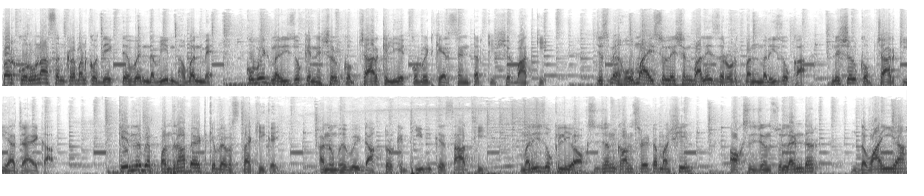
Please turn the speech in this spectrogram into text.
पर कोरोना संक्रमण को देखते हुए नवीन भवन में कोविड मरीजों के निःशुल्क उपचार के लिए कोविड केयर सेंटर की शुरुआत की, जिसमें होम आइसोलेशन वाले जरूरतमंद मरीजों का निःशुल्क उपचार किया जाएगा। केंद्र में पंद्रह बेड की व्यवस्था की गई। अनुभवी डॉक्टर की टीम के साथ ही मरीजों के लिए oxygen concentrator machine, oxygen cylinder, दवाइयाँ,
